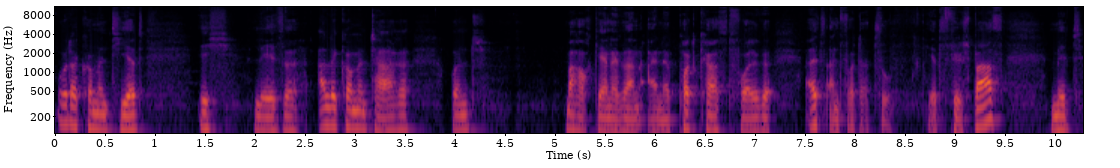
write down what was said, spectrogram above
oder kommentiert. Ich lese alle Kommentare und mache auch gerne dann eine Podcast-Folge als Antwort dazu. Jetzt viel Spaß mit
